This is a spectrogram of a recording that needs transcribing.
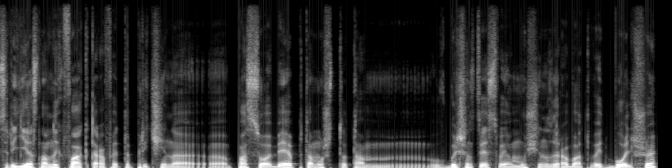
среди основных факторов это причина э, пособия, потому что там в большинстве своем мужчина зарабатывает больше,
